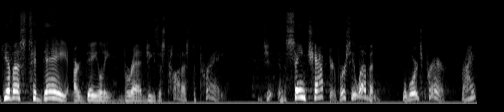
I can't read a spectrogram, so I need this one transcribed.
Give us today our daily bread. Jesus taught us to pray in the same chapter, verse 11, the Lord's Prayer, right?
